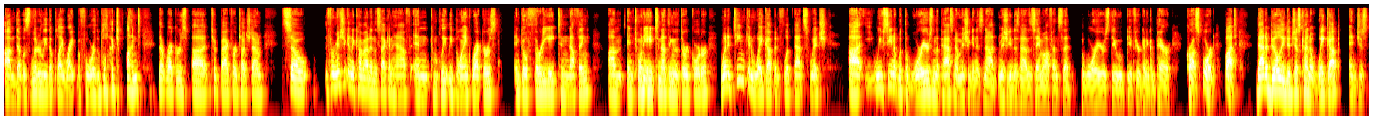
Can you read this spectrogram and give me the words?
Um, that was literally the play right before the blocked punt that Rutgers uh, took back for a touchdown. So for Michigan to come out in the second half and completely blank Rutgers and go 38 to nothing um, and 28 to nothing in the third quarter, when a team can wake up and flip that switch, uh, we've seen it with the Warriors in the past. Now, Michigan is not, Michigan does not have the same offense that the Warriors do if you're going to compare cross sport, but that ability to just kind of wake up and just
